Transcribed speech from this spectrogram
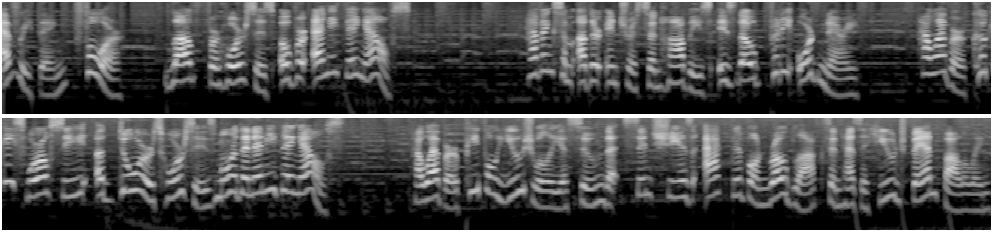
everything. 4 love for horses over anything else. Having some other interests and hobbies is, though, pretty ordinary. However, Cookie Swirl C adores horses more than anything else. However, people usually assume that since she is active on Roblox and has a huge fan following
